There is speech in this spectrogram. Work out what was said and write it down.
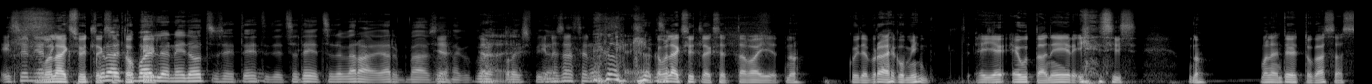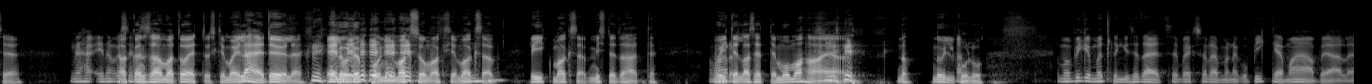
ei see on ma jälle, läheks ja ütleks, et okei palju on neid otsuseid tehtud, et sa teed selle ära ja järgmine päev sa oled nagu kurat Jaa. poleks no pidanud. see on, okay,, aga ma läheks ja ütleks, et davai, et noh, kui te praegu mind ei e- eutaneeri, siis noh, ma lähen Töötukassasse ja ei no hakkan see, saama toetust ja ma ei lähe tööle. elu lõpuni maksumaksja maksab, riik maksab, mis te tahate. või te lasete mu maha ja noh, null kulu. Ma pigem mõtlengi seda, et see peaks olema nagu pikema aja peale,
